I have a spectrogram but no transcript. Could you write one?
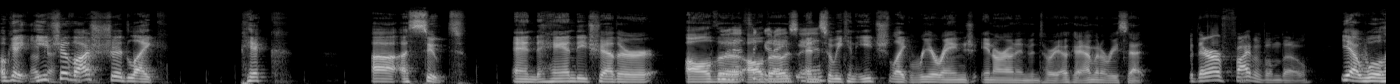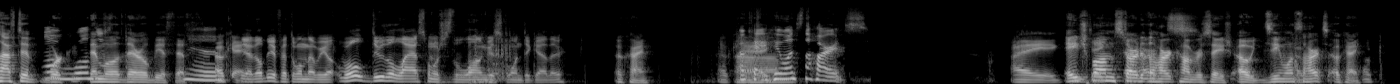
Okay, Okay, each of us should like pick uh, a suit and hand each other all the that's a all those, idea. and so we can each like rearrange in our own inventory. Okay, I'm gonna reset. But there are five of them though. Yeah, we'll have to Oh, work. we'll then just- we'll, there will be a fifth. Yeah. Okay. Yeah, there'll be a fifth one that we we'll do the last one, which is the longest one together. Okay. Okay. Okay, who Um, wants the hearts? I H bomb started the heart conversation. Oh, Z wants the hearts. Okay. Okay.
